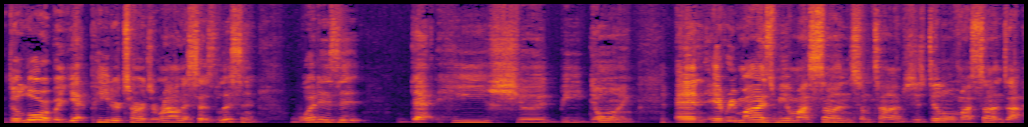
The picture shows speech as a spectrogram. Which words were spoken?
the Lord. But yet Peter turns around and says, "Listen, what is it that he should be doing. And it reminds me of my son sometimes, just dealing with my sons. I,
